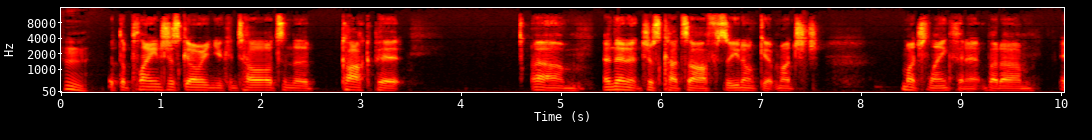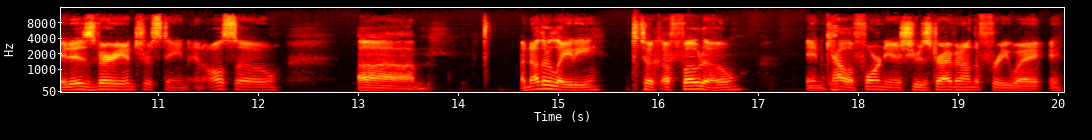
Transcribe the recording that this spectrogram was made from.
Hmm. But the plane's just going. You can tell it's in the cockpit, um, and then it just cuts off, so you don't get much much length in it. But um, it is very interesting, and also, um, another lady took a photo in California. She was driving on the freeway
